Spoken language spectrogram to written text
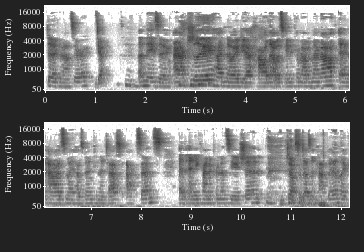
Did I pronounce it right? Yeah. Amazing. I actually had no idea how that was going to come out of my mouth. And as my husband can attest, accents and any kind of pronunciation just doesn't happen. Like,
